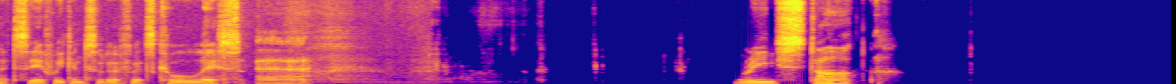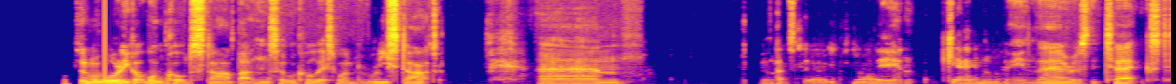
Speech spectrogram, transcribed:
Let's see if we can sort of, let's call this uh, restart. So we've already got one called start button, so we'll call this one restart. Um, let's play again in there as the text.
